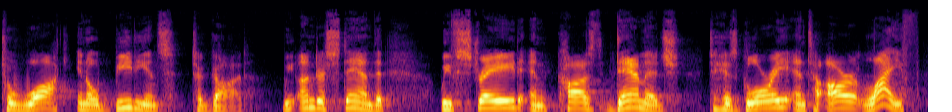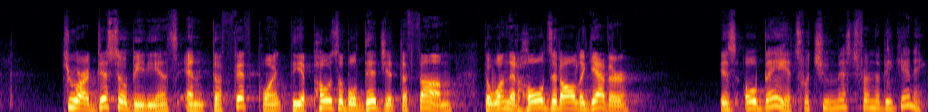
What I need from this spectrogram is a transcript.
to walk in obedience to God. We understand that we've strayed and caused damage to His glory and to our life through our disobedience. And the fifth point, the opposable digit, the thumb, the one that holds it all together, is obey. It's what you missed from the beginning.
